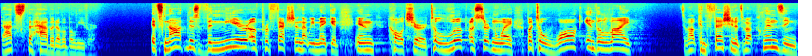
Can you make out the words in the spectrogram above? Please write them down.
That's the habit of a believer. It's not this veneer of perfection that we make it in culture, to look a certain way, but to walk in the light it's about confession, it's about cleansing.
